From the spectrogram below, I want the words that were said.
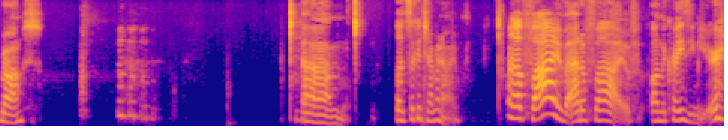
Bronx. Um, let's look at Gemini. A five out of five on the crazy meter.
